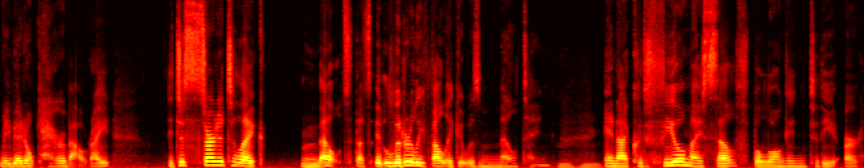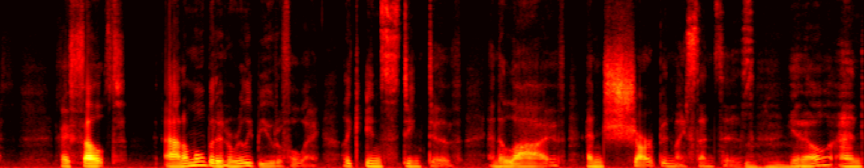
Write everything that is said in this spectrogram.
maybe I don't care about, right? It just started to like melt. That's it literally felt like it was melting. Mm-hmm. And I could feel myself belonging to the earth. Like I felt animal, but in a really beautiful way, like instinctive and alive and sharp in my senses, mm-hmm. you know? And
